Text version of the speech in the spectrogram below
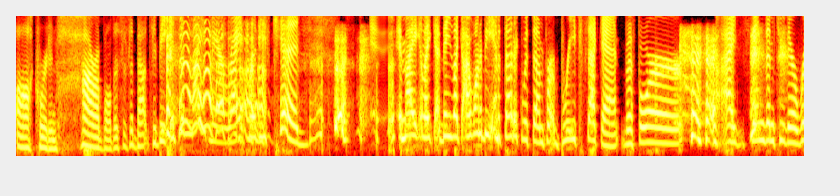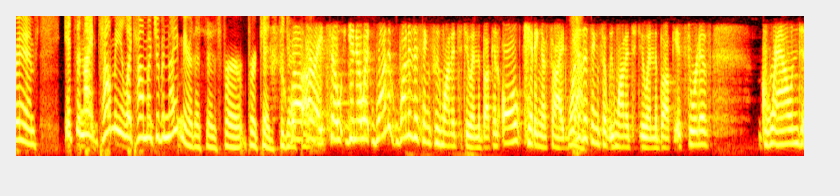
awkward and horrible this is about to be. It's a nightmare, right, for these kids. Am I like? I mean, like, I want to be empathetic with them for a brief second before I send them to their rooms. It's a night. Tell me, like, how much of a nightmare this is for for kids to go Well, through. all right. So you know what? One of one of the things we wanted to do in the book, and all kidding aside, one of the things that we wanted to do in the book is sort of ground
